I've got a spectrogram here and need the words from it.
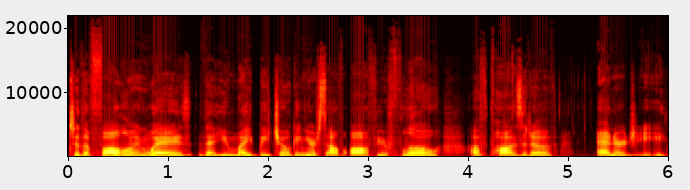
to the following ways that you might be choking yourself off your flow of positive energy.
